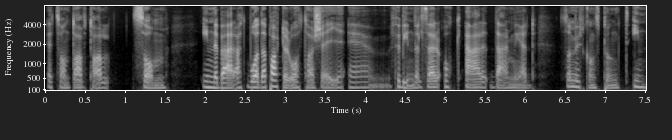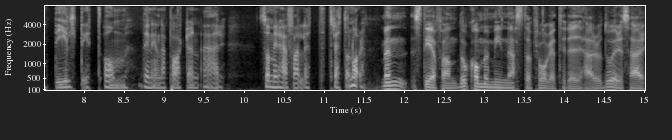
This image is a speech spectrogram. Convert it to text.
ett sånt avtal som innebär att båda parter åtar sig eh, förbindelser och är därmed som utgångspunkt inte giltigt om den ena parten är, som i det här fallet, 13 år. Men Stefan, då kommer min nästa fråga till dig här och då är det så här,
